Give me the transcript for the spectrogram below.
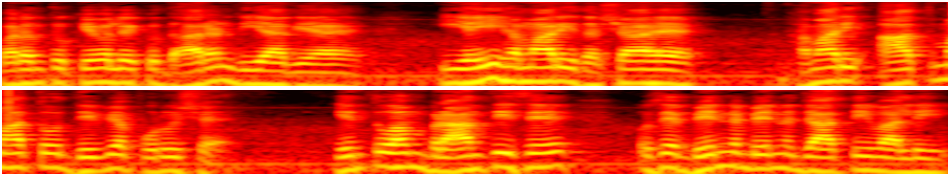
परंतु केवल एक उदाहरण दिया गया है कि यही हमारी दशा है। हमारी आत्मा तो दिव्य पुरुष है, किंतु हम भ्रांति से उसे भिन्न भिन्न जाति वाली,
